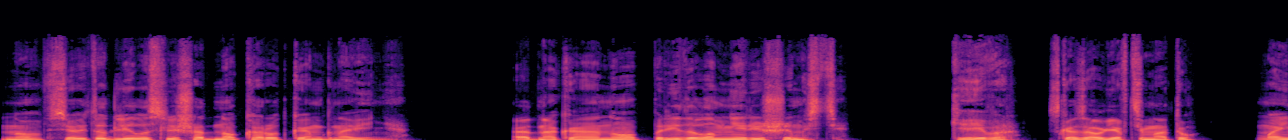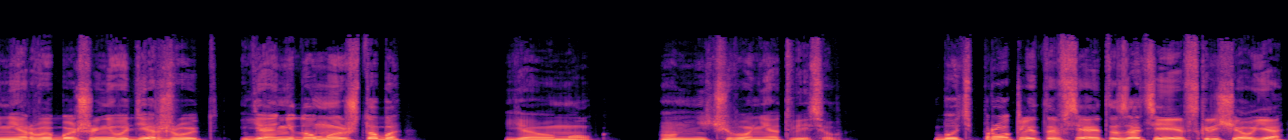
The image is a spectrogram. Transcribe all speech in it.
но все это длилось лишь одно короткое мгновение. Однако оно придало мне решимости. «Кейвор», — сказал я в темноту, — «мои нервы больше не выдерживают. Я не думаю, чтобы...» Я умолк. Он ничего не ответил. «Будь проклята вся эта затея!» — вскричал я.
